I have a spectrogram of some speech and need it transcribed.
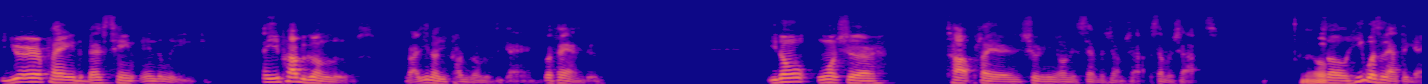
you're playing the best team in the league, and you're probably gonna lose, right? You know you're probably gonna lose the game, but fans do. You don't want your top player shooting only seven jump shots, seven shots. Nope. So he wasn't at the game.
